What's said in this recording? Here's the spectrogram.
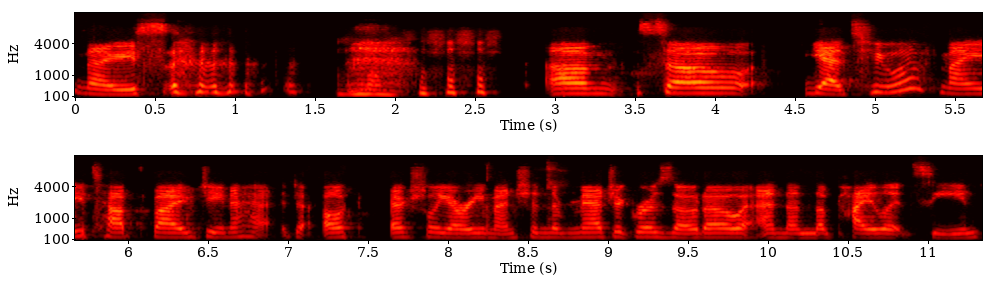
Nice. Um, so yeah, two of my top five, Gina had al- actually already mentioned the magic risotto and then the pilot scene.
